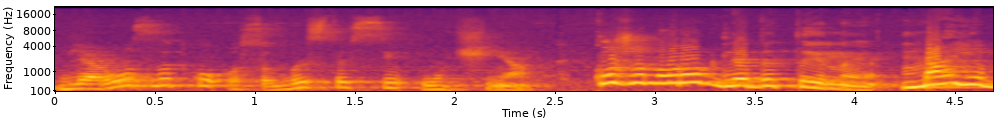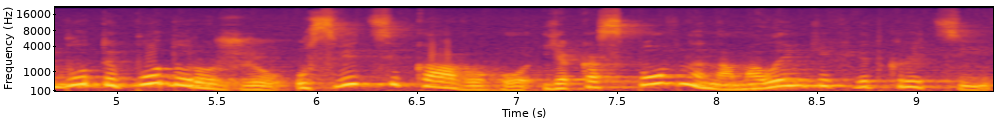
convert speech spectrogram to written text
для розвитку особистості учня. Кожен урок для дитини має бути подорожю у світ цікавого, яка сповнена маленьких відкриттів.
